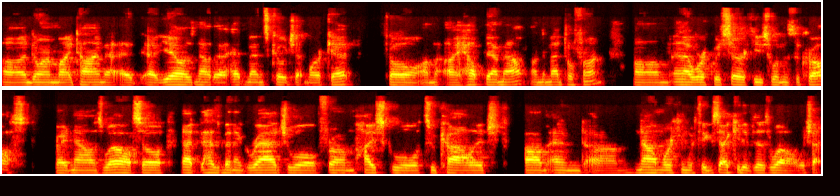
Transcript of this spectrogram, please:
uh, during my time at, at, Yale, is now the head men's coach at Marquette. So um, I help them out on the mental front, um, and I work with Syracuse women's lacrosse right now as well. So that has been a gradual from high school to college, um, and um, now I'm working with executives as well, which I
